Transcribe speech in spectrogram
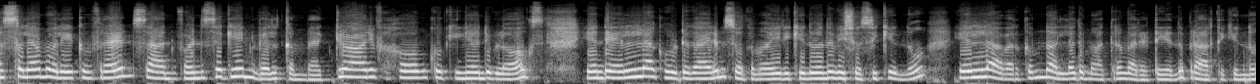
Assalamu alaikum friends and once again welcome back to Arif Home Cooking and Vlogs. എന്റെ എല്ലാ കൂട്ടുകാരും സുഖമായിരിക്കുന്നുവെന്ന് വിശ്വസിക്കുന്നു എല്ലാവർക്കും നല്ലത് മാത്രം വരട്ടെ എന്ന് പ്രാർത്ഥിക്കുന്നു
